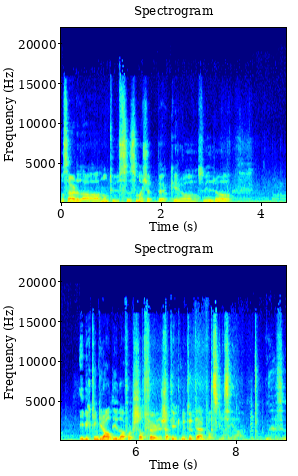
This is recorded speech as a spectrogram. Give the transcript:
Og så er det da noen tusen som har kjøpt bøker og videre. Og i hvilken grad de da fortsatt føler seg tilknyttet, det er litt vanskelig å si. da. Så.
